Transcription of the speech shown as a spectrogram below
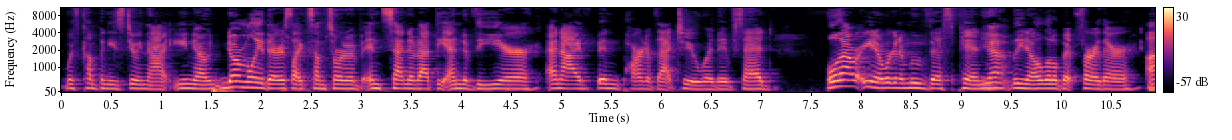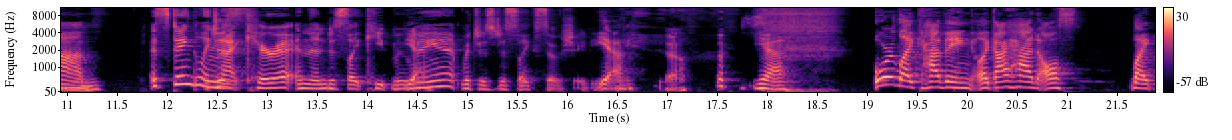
with companies doing that, you know, normally there's like some sort of incentive at the end of the year. And I've been part of that too, where they've said, well, now, we're, you know, we're going to move this pin, Yeah. you know, a little bit further. Um, it's dangling Which is- that carrot and then just like keep moving it which is just like so shady Yeah. Yeah. yeah. Or like having, like I had also, like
